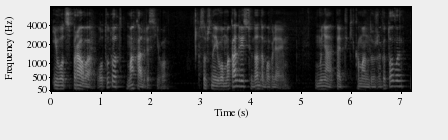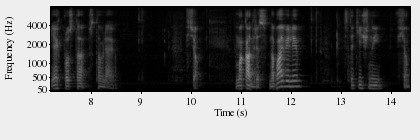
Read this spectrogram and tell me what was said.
и вот справа, вот тут вот MAC адрес его. Собственно, его MAC адрес сюда добавляем. У меня опять-таки команды уже готовы, я их просто вставляю. Все. MAC адрес добавили, статичный. Все,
